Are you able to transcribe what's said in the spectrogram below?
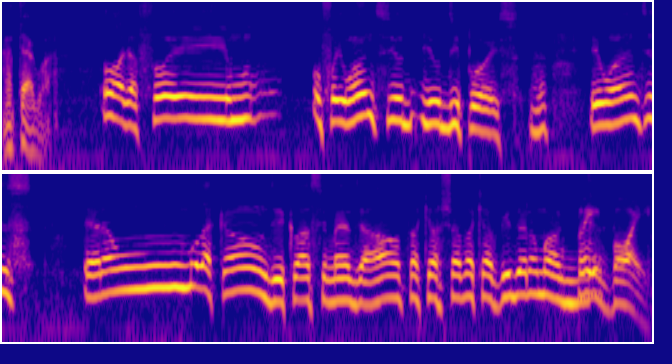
até agora. Olha, foi, um, foi o antes e o, e o depois. Né? Eu antes era um molecão de classe média alta que achava que a vida era uma playboy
